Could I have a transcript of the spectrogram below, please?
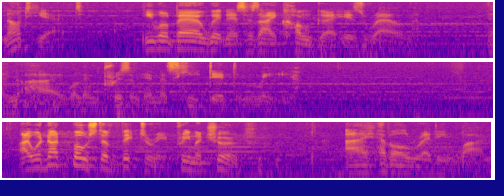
Not yet. He will bear witness as I conquer his realm. Then I will imprison him as he did me. I would not boast of victory prematurely. I have already won,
